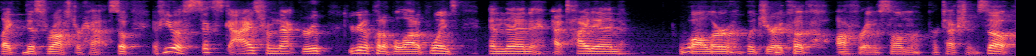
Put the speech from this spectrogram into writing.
like this roster has. So if you have six guys from that group, you're going to put up a lot of points. And then at tight end, Waller with Jared Cook offering some protection. So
